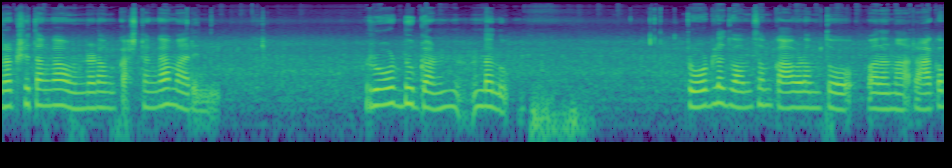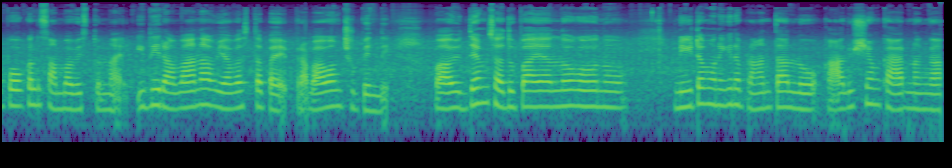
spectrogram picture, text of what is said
సురక్షితంగా ఉండడం కష్టంగా మారింది. రోడ్డు గండలు రోడ్ల ధ్వంసం కావడంతో వలన రాకపోకలు సంభవిస్తున్నాయి. ఇది రవాణా వ్యవస్థపై ప్రభావం చూపింది. వైద్యం సదుపాయాల్లోనూ నీట మునిగిన ప్రాంతాల్లో కాలుష్యం కారణంగా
